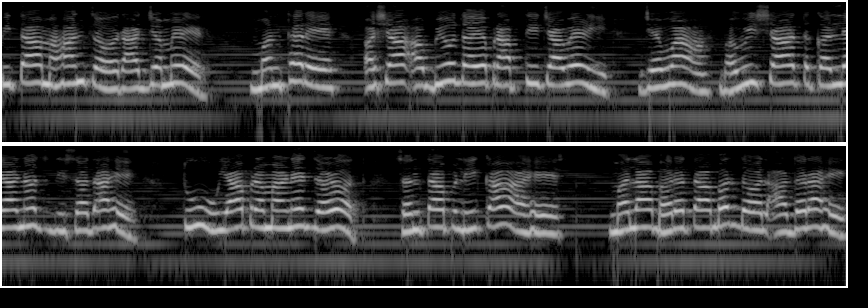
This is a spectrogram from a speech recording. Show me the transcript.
पितामहांचं राज्य मिळेल. मंथरे अशा अभ्युदय प्राप्तीच्या वेळी जेव्हा भविष्यात कल्याणच दिसत आहे तू याप्रमाणे जळत संतापली का आहेस? मला भरताबद्दल आदर आहे.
